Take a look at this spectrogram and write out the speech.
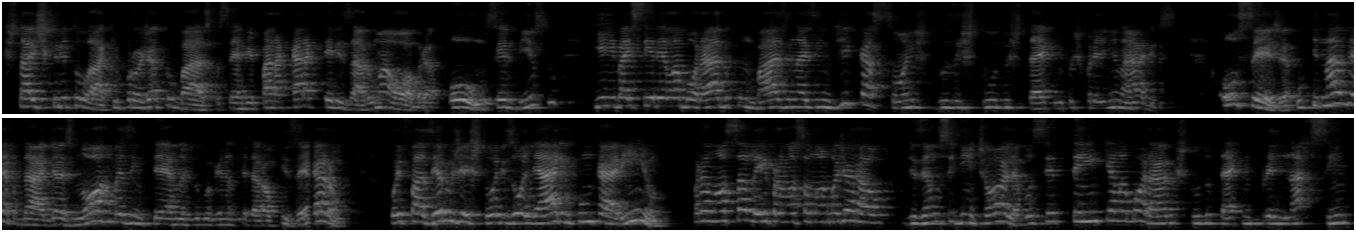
está escrito lá que o projeto básico serve para caracterizar uma obra ou um serviço e ele vai ser elaborado com base nas indicações dos estudos técnicos preliminares. Ou seja, o que, na verdade, as normas internas do governo federal fizeram foi fazer os gestores olharem com carinho para a nossa lei, para a nossa norma geral, dizendo o seguinte: olha, você tem que elaborar o estudo técnico preliminar, sim.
